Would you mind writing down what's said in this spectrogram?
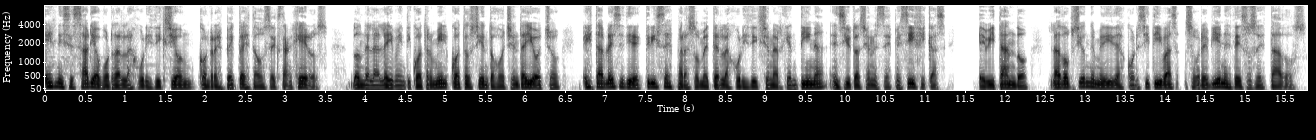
es necesario abordar la jurisdicción con respecto a estados extranjeros, donde la Ley 24.488 establece directrices para someter la jurisdicción argentina en situaciones específicas, evitando la adopción de medidas coercitivas sobre bienes de esos estados.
